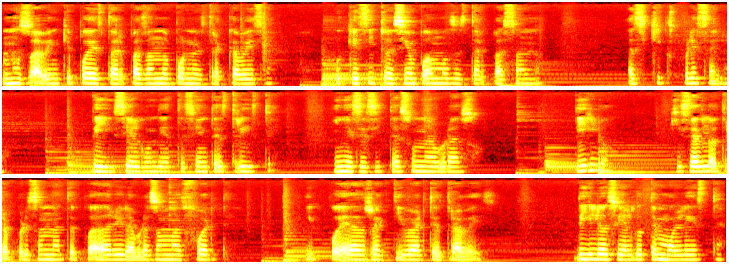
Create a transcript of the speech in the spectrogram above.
no saben qué puede estar pasando por nuestra cabeza o qué situación podemos estar pasando. Así que exprésalo. Di si algún día te sientes triste y necesitas un abrazo. Dilo. Quizás la otra persona te pueda dar el abrazo más fuerte y puedas reactivarte otra vez. Dilo si algo te molesta,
